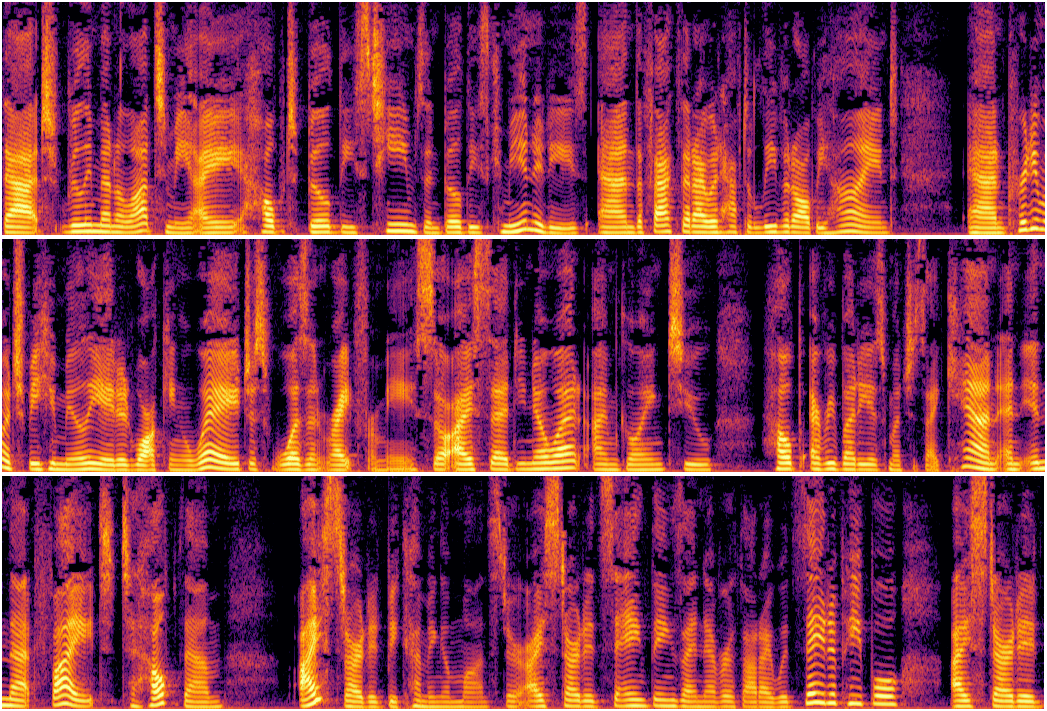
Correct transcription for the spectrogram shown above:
that really meant a lot to me. I helped build these teams and build these communities. And the fact that I would have to leave it all behind and pretty much be humiliated walking away just wasn't right for me. So I said, you know what? I'm going to help everybody as much as I can. And in that fight to help them, I started becoming a monster. I started saying things I never thought I would say to people. I started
